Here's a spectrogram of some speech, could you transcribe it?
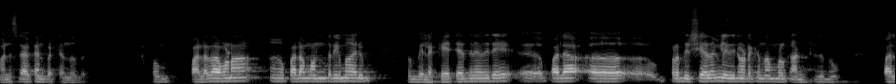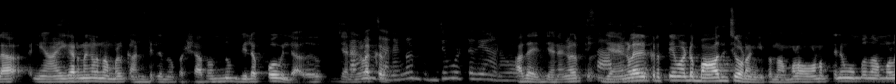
മനസ്സിലാക്കാൻ പറ്റുന്നത്. അപ്പം പലതവണ പല മന്ത്രിമാരും ഇപ്പം വിലക്കയറ്റത്തിനെതിരെ പല പ്രതിഷേധങ്ങൾ ഇതിനോടൊക്കെ നമ്മൾ കണ്ടിരുന്നു. പല ന്യായീകരണങ്ങൾ നമ്മൾ കണ്ടിരുന്നു. പക്ഷെ അതൊന്നും വിലപ്പോവില്ല. അത് ജനങ്ങളെ അതെ ജനങ്ങൾക്ക് ജനങ്ങളെ കൃത്യമായിട്ട് ബാധിച്ചു തുടങ്ങി. ഇപ്പൊ നമ്മൾ ഓണത്തിന് മുമ്പ് നമ്മൾ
